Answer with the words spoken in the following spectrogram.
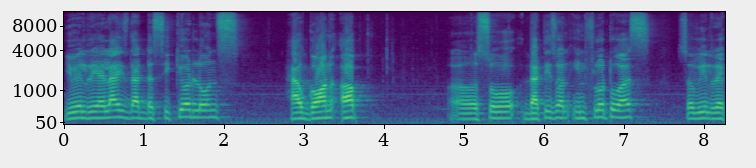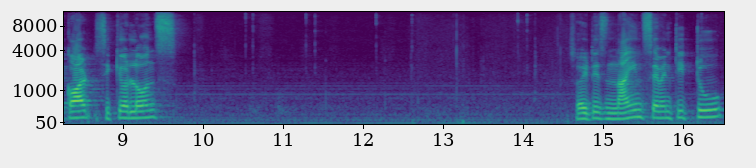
you will realize that the secured loans have gone up. Uh, so, that is an inflow to us. So, we will record secured loans. So, it is 972.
